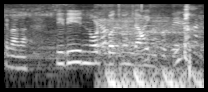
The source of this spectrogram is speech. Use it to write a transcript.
हे बघा दीदी नोट बदलून द्या म्हणत होती.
